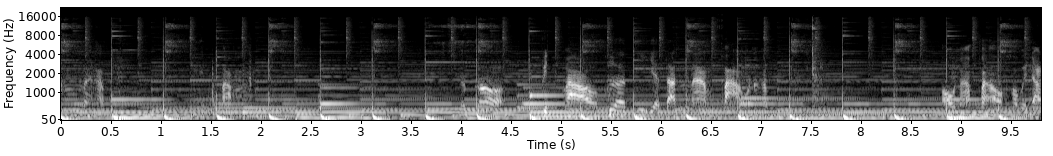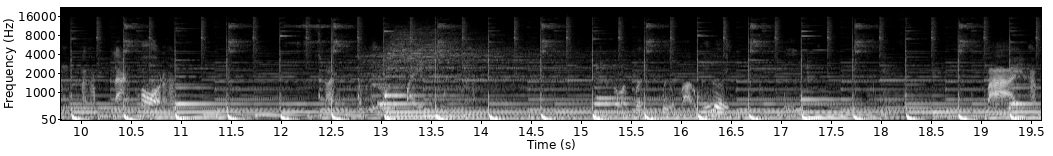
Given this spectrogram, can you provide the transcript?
ปั๊มนะครับปิดปั๊มแล้วก็ปิดวาล์วเพื่อที่จะดันน้ำเปล่านะครับ เอาน้ำเปล่าเข้าไปดันนะครับล้างท่อนะครับล้างน้ำเขียวไปให้หมดครับเรามาเปิดเปิดวาล์วนี้เลยปลายครับ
